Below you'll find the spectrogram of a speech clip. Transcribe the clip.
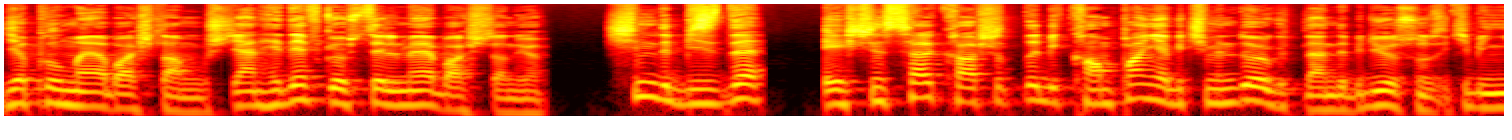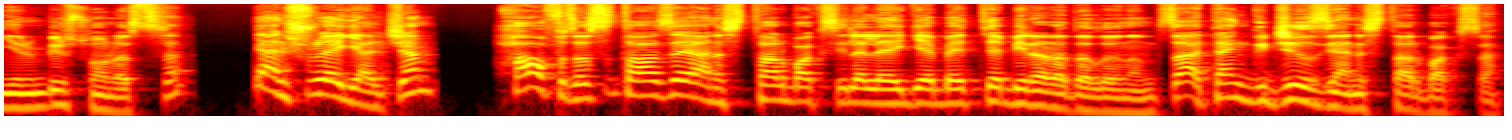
yapılmaya başlanmış. Yani hedef gösterilmeye başlanıyor. Şimdi bizde eşcinsel karşıtlığı bir kampanya biçiminde örgütlendi biliyorsunuz 2021 sonrası. Yani şuraya geleceğim. Hafızası taze yani Starbucks ile LGBT bir aradalığının. Zaten gıcığız yani Starbucks'a.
